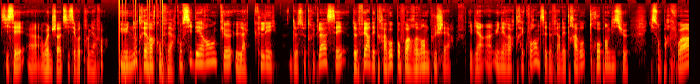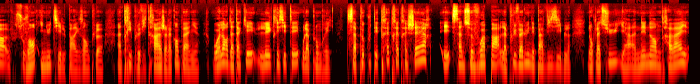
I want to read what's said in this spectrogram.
si c'est un one shot, si c'est votre première fois. Une autre erreur qu'on peut faire, considérant que la clé de ce truc-là, c'est de faire des travaux pour pouvoir revendre plus cher. Eh bien, une erreur très courante, c'est de faire des travaux trop ambitieux. Ils sont parfois, souvent inutiles, par exemple un triple vitrage à la campagne, ou alors d'attaquer l'électricité ou la plomberie. Ça peut coûter très très très cher et ça ne se voit pas, la plus-value n'est pas visible. Donc là-dessus, il y a un énorme travail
